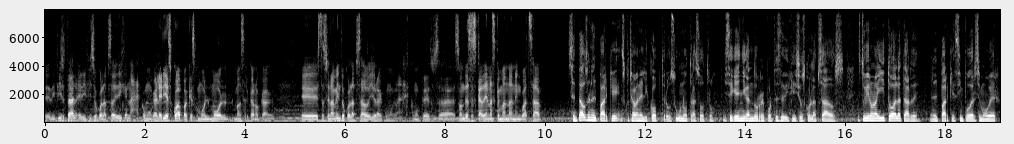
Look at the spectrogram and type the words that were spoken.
edificio tal, edificio colapsado. Y dije, nah, como Galería Escuapa, que es como el mall más cercano acá. Eh, estacionamiento colapsado. Y yo era como, nah, ¿cómo crees? O sea, son de esas cadenas que mandan en WhatsApp. Sentados en el parque, escuchaban helicópteros uno tras otro y seguían llegando reportes de edificios colapsados. Estuvieron allí toda la tarde, en el parque, sin poderse mover.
